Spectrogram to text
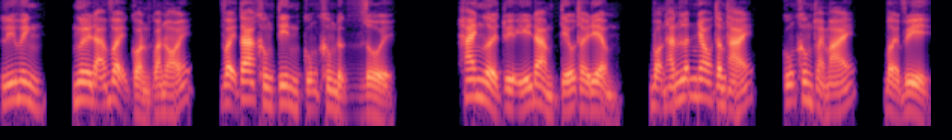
"Lý huynh, ngươi đã vậy còn quá nói vậy ta không tin cũng không được rồi. Hai người tùy ý đàm tiếu thời điểm bọn hắn lẫn nhau tâm thái cũng không thoải mái bởi vì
